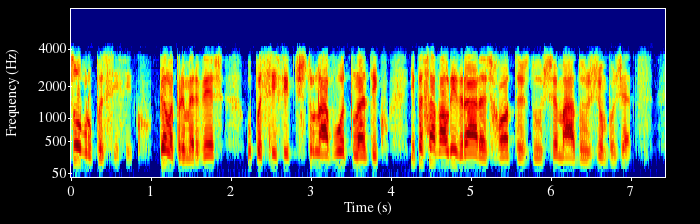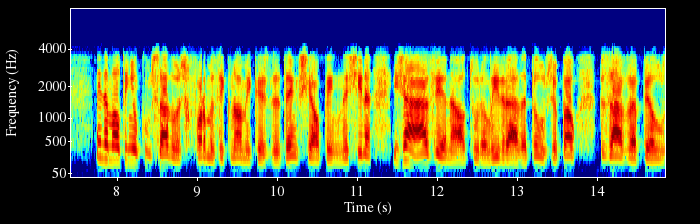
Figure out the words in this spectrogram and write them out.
sobre o Pacífico. Pela primeira vez, o Pacífico destornava o Atlântico e passava a liderar as rotas dos chamados Jumbo Jets. Ainda mal tinham começado as reformas económicas de Deng Xiaoping na China e já a Ásia, na altura liderada pelo Japão, pesava pelo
